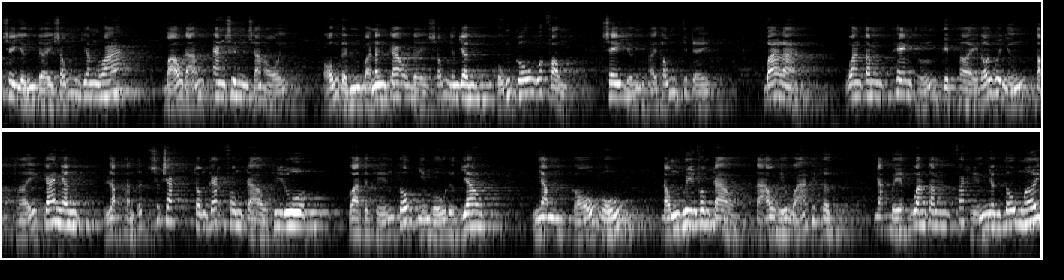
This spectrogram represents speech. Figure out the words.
xây dựng đời sống văn hóa, bảo đảm an sinh xã hội, ổn định và nâng cao đời sống nhân dân, củng cố quốc phòng, xây dựng hệ thống chính trị. Ba là quan tâm khen thưởng kịp thời đối với những tập thể cá nhân lập thành tích xuất sắc trong các phong trào thi đua và thực hiện tốt nhiệm vụ được giao nhằm cổ vũ, động viên phong trào, tạo hiệu quả thiết thực, đặc biệt quan tâm phát hiện nhân tố mới,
